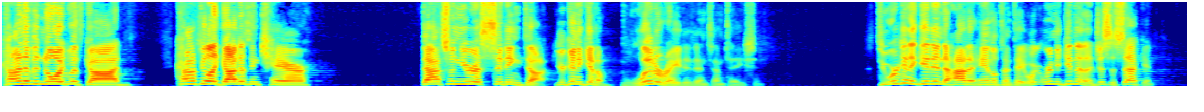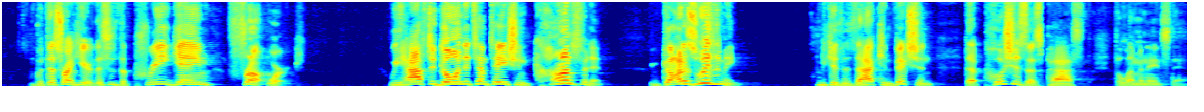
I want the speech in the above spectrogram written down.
kind of annoyed with God, kind of feel like God doesn't care, that's when you're a sitting duck. You're going to get obliterated in temptation. See, we're going to get into how to handle temptation. We're, going to get into that in just a second. But this right here, this is the pre-game front work. We have to go into temptation confident. God is with me. Because it's that conviction that pushes us past the lemonade stand.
